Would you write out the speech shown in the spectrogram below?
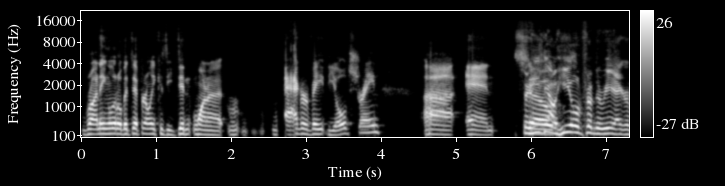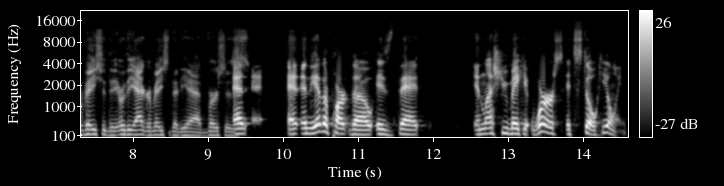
running a little bit differently because he didn't want to r- aggravate the old strain. Uh, and So, so, he's now healed from the re-aggravation that, or the aggravation that he had versus and, and and the other part though is that unless you make it worse, it's still healing.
